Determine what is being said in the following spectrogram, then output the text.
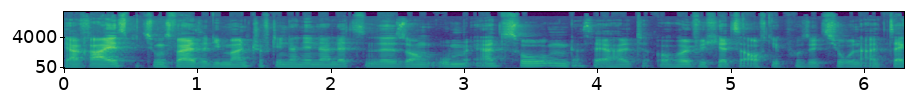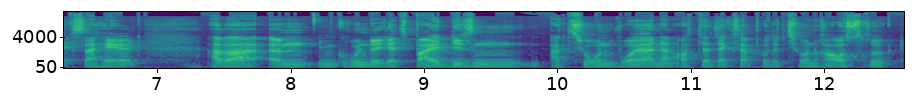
der Reis bzw. die Mannschaft ihn dann in der letzten Saison umerzogen, dass er halt häufig jetzt auch die Position als Sechser hält. Aber ähm, im Grunde jetzt bei diesen Aktionen, wo er dann aus der Sechserposition rausrückt,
